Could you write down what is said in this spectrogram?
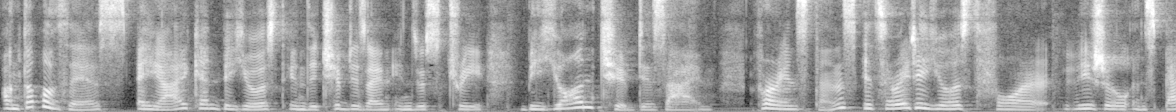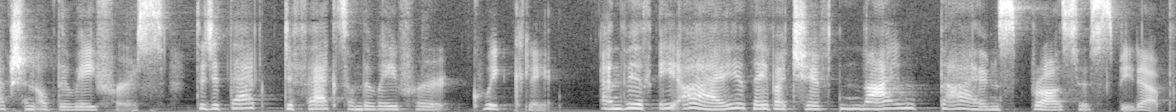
On top of this, AI can be used in the chip design industry beyond chip design. For instance, it's already used for visual inspection of the wafers to detect defects on the wafer quickly. And with AI, they've achieved nine times process speed up.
